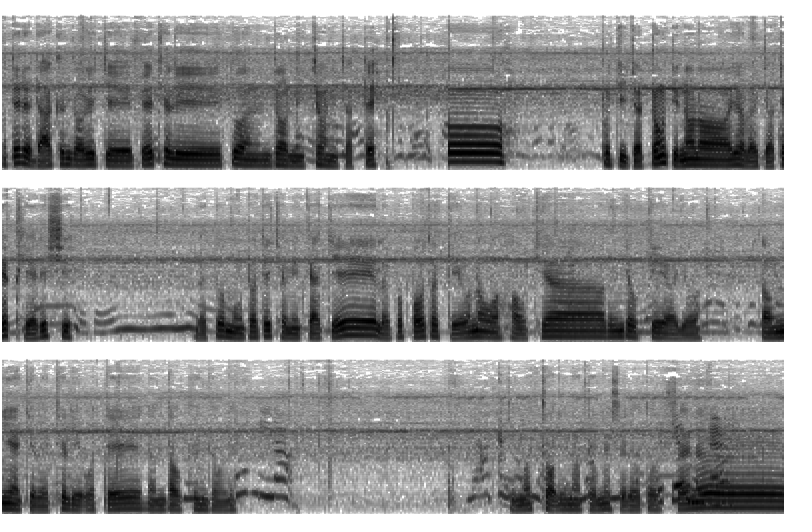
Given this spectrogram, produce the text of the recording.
một tết là ô đá cưng rồi đi chế bé thì li tuần rồi này cho này cho tết ô bữa thì cho trống thì nó lo, giờ lại cho tết khía đi xí lại tôi muốn cho tết chờ mình cả chế lại bố bố cho kiểu nó hậu theo đúng cho kia ở chỗ. Tàu nhẹ chỉ lại thiết li ô tết đâm tàu cưng rồi đi. Chỉ mới chọn đi nó tôi nên sẽ được tôi sẽ nữa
